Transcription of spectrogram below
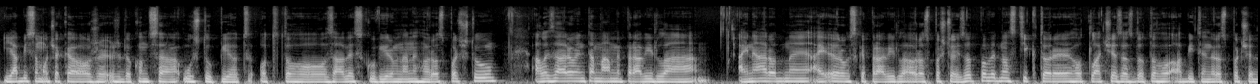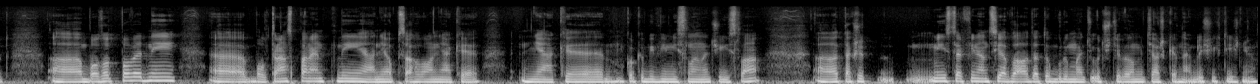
ja by som očakával, že, že dokonca ústupí od, od toho záväzku vyrovnaného rozpočtu, ale zároveň tam máme pravidlá aj národné, aj európske pravidlá o rozpočtovej zodpovednosti, ktoré ho tlačia zase do toho, aby ten rozpočet bol zodpovedný, bol transparentný a neobsahoval nejaké nejaké ako keby vymyslené čísla. Takže minister financia a vláda to budú mať určite veľmi ťažké v najbližších týždňoch.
